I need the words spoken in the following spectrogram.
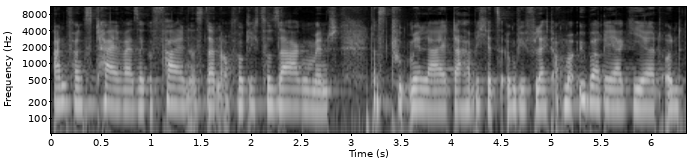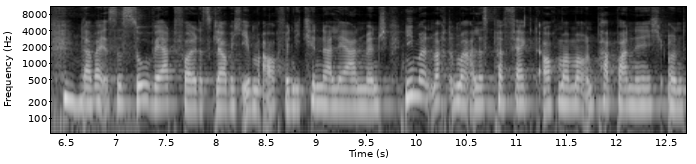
anfangs teilweise gefallen ist, dann auch wirklich zu sagen, Mensch, das tut mir leid, da habe ich jetzt irgendwie vielleicht auch mal überreagiert. Und mhm. dabei ist es so wertvoll, das glaube ich eben auch, wenn die Kinder lernen, Mensch, niemand macht immer alles perfekt, auch Mama und Papa nicht. Und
